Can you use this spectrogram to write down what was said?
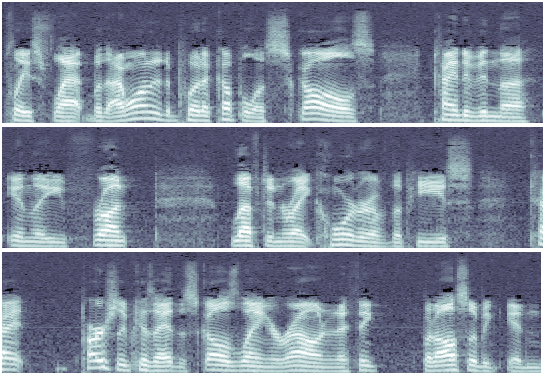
placed flat, but I wanted to put a couple of skulls kind of in the in the front left and right corner of the piece, kind partially because I had the skulls laying around, and I think, but also, be, and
